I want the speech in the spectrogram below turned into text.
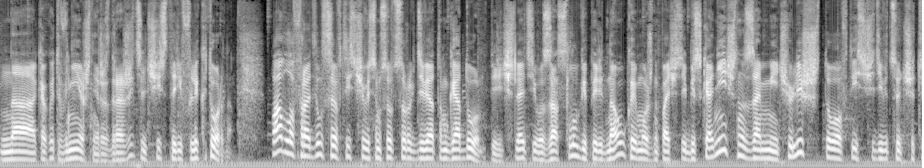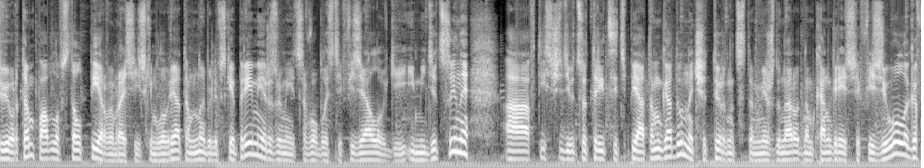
на какой-то внешний раздражитель чисто рефлекторна. Павлов родился в 1849 году. Перечислять его заслуги перед наукой можно почти бесконечно. Замечу лишь, что в 1904 Павлов стал первым российским лауреатом Нобелевской премии, разумеется, в области физиологии и медицины. А в 1935 году на 14-м Международном конгрессе физиологов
